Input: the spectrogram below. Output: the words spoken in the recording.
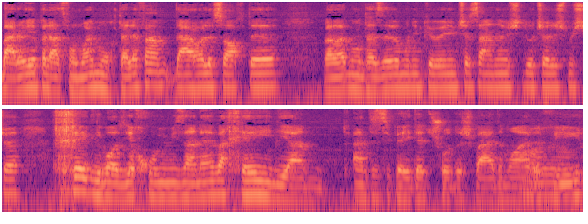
برای پلتفرم های مختلف هم در حال ساخته و بعد منتظر بمونیم که ببینیم چه سرنوشتی دوچارش میشه. خیلی بازی خوبی می‌زنه و خیلی هم انتسیپیتد شدش بعد معرفیش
